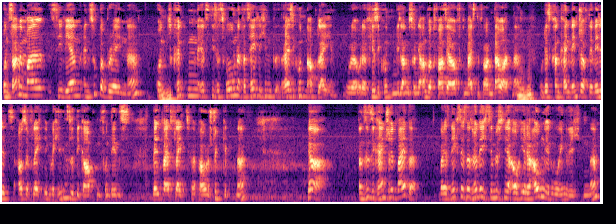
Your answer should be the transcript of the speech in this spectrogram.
Und sagen wir mal, Sie wären ein Superbrain ne? Und könnten jetzt diese 200 tatsächlich in drei Sekunden abgleichen oder, oder vier Sekunden, wie lange so eine Antwortphase auf die meisten Fragen dauert. Ne? Und das kann kein Mensch auf der Welt, außer vielleicht irgendwelche Inselbegabten, von denen es weltweit vielleicht ein paar hundert Stück gibt. Ne? Ja, dann sind Sie keinen Schritt weiter. Weil das nächste ist natürlich, Sie müssen ja auch Ihre Augen irgendwo hinrichten. Ne?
